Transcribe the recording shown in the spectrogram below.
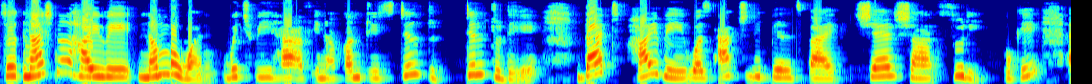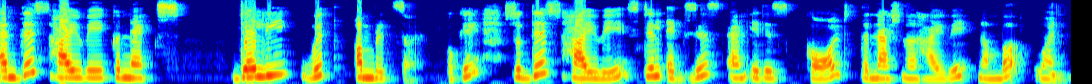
So national highway number one, which we have in our country still to, till today, that highway was actually built by Sher Shah Suri. Okay. And this highway connects Delhi with Amritsar okay so this highway still exists and it is called the national highway number 1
